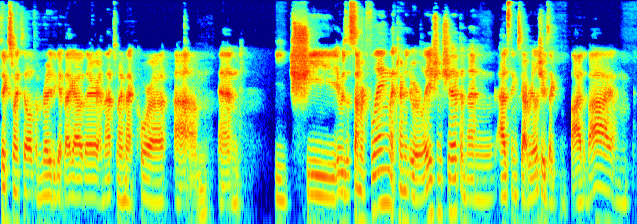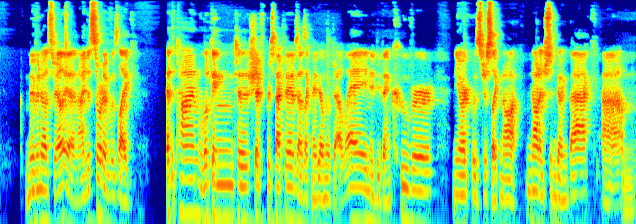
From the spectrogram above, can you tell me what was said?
fixed myself, I'm ready to get back out there. And that's when I met Cora. Um, and she, it was a summer fling that turned into a relationship. And then as things got real, she was like, by the by, I'm moving to Australia. And I just sort of was like, at the time, looking to shift perspectives. I was like, maybe I'll move to LA, maybe Vancouver New York was just like not not interested in going back, um,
